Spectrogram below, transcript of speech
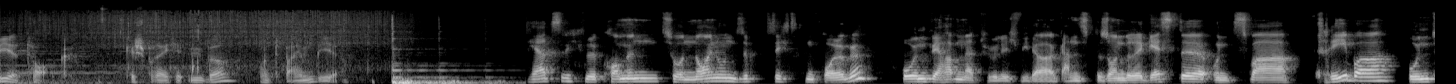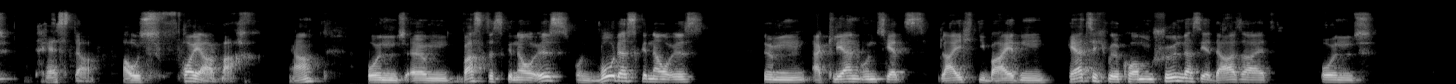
Bier Talk. Gespräche über und beim Bier. Herzlich willkommen zur 79. Folge. Und wir haben natürlich wieder ganz besondere Gäste und zwar Treber und Trester aus Feuerbach. Ja? Und ähm, was das genau ist und wo das genau ist, ähm, erklären uns jetzt gleich die beiden. Herzlich willkommen, schön, dass ihr da seid und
